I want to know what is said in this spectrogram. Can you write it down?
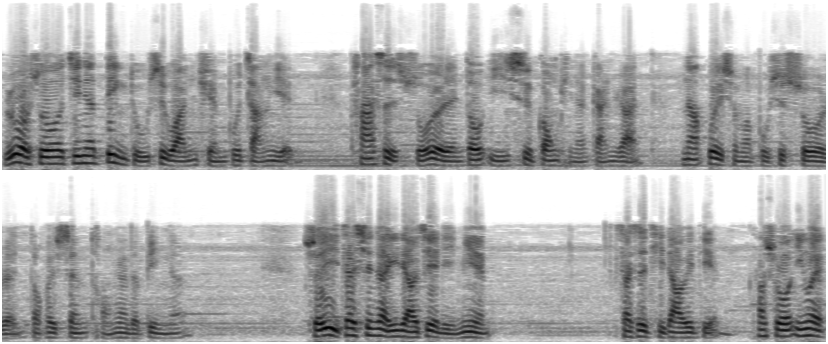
如果说今天病毒是完全不长眼。它是所有人都一视公平的感染，那为什么不是所有人都会生同样的病呢？所以在现在医疗界里面，再次提到一点，他说，因为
